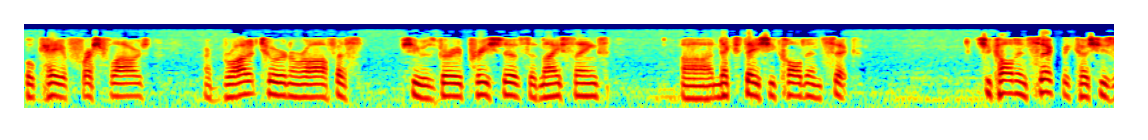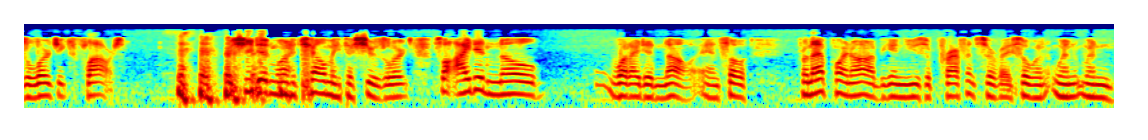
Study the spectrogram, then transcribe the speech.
bouquet of fresh flowers. I brought it to her in her office. She was very appreciative, said nice things. Uh, next day she called in sick. She called in sick because she's allergic to flowers. But she didn't want to tell me that she was allergic. So I didn't know what I didn't know. And so from that point on, I began to use a preference survey. So when, when, when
